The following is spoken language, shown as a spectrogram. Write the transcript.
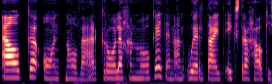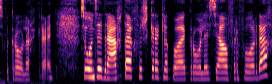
elke aand na werk krale gaan maak het en dan oortyd ekstra geldjies vir krale gekry het. So ons het regtig verskriklik baie krale self vervaardig,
